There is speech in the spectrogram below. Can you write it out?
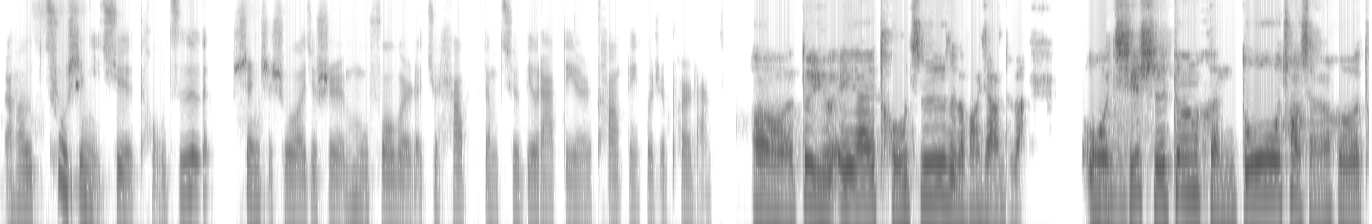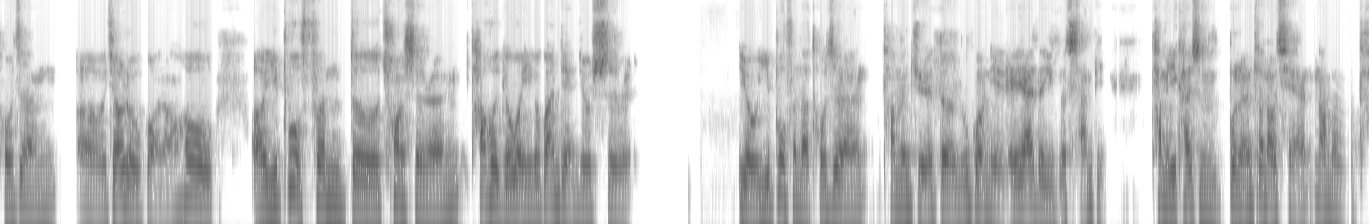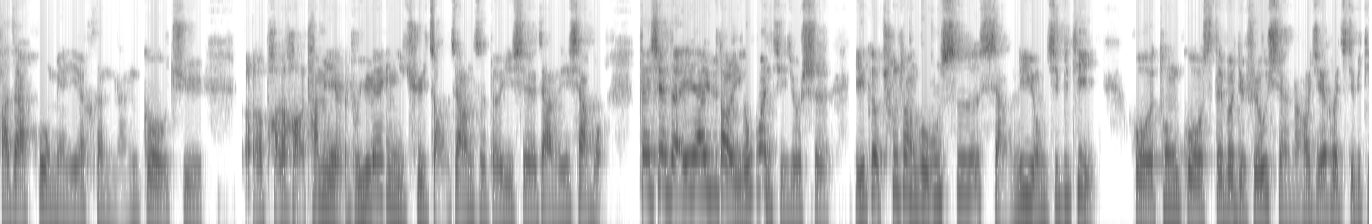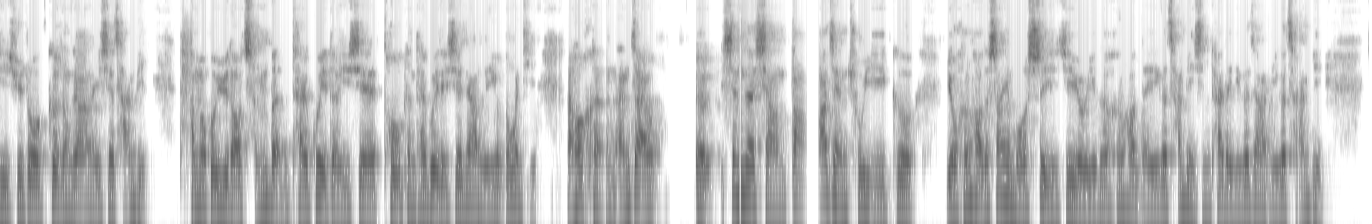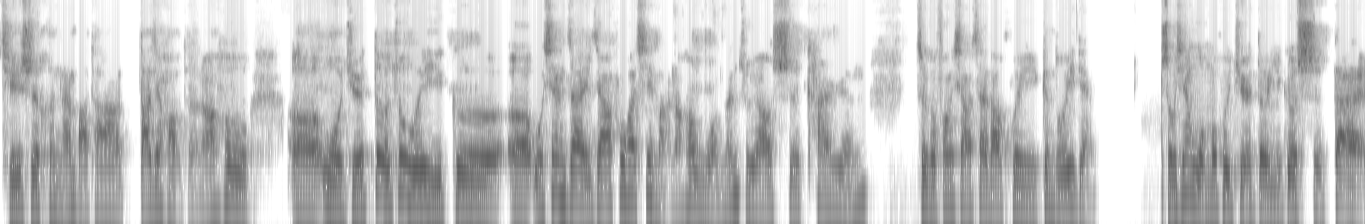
然后促使你去投资，甚至说就是 move forward to help them to build up their company 或者 product。哦，对于 AI 投资这个方向，对吧？我嗯其实跟很多创始人和投资人呃交流过，然后呃一部分的创始人他会给我一个观点，就是有一部分的投资人他们觉得，如果你 AI 的一个产品，他们一开始不能赚到钱，那么他在后面也很能够去呃跑得好，他们也不愿意去找这样子的一些这样的一些项目。但现在 AI 遇到了一个问题，就是一个初创公司想利用 GPT。或通过 Stable Diffusion，然后结合 GPT 去做各种各样的一些产品，他们会遇到成本太贵的一些 token 太贵的一些这样的一个问题，然后很难在呃现在想搭建出一个有很好的商业模式，以及有一个很好的一个产品形态的一个这样一个产品，其实是很难把它搭建好的。然后呃，我觉得作为一个呃，我现在一家孵化器嘛，然后我们主要是看人这个方向赛道会更多一点。首先，我们会觉得一个时代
